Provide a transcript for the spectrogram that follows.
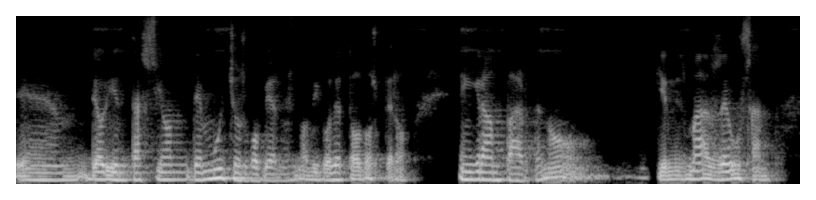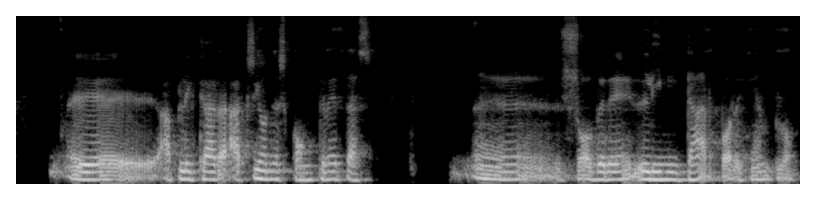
Em, de orientación de muchos gobiernos, no digo de todos, pero en gran parte, ¿no? Quienes más rehusan eh, aplicar acciones concretas eh, sobre limitar, por ejemplo,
